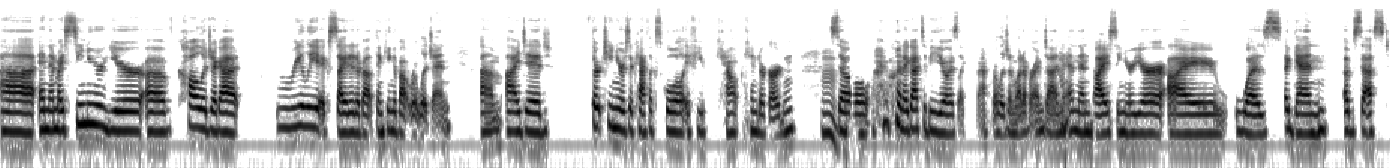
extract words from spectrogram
Uh, and then my senior year of college, I got really excited about thinking about religion. Um, I did 13 years of Catholic school, if you count kindergarten. Mm. So when I got to BU, I was like, "Ah, religion, whatever, I'm done. And then by senior year, I was again obsessed.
